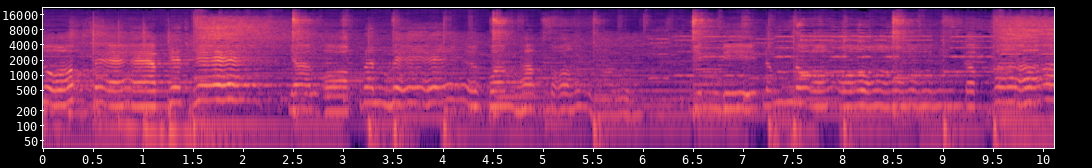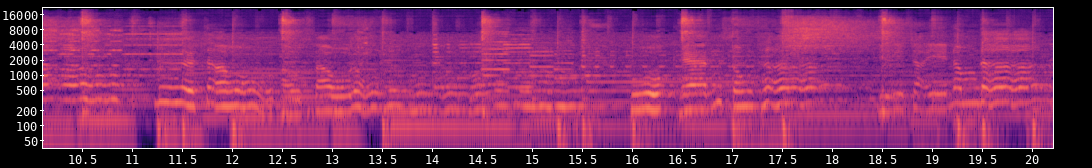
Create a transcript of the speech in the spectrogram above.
จบแบบเท่ๆอย่างออกรันเวย์ความหักสองเรายินดีน้ำน้องกับเขาเมื่อเจ้าเอาเศร้าลงผูกแขนส่งเธอ ดีใจน้ำเด้อ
